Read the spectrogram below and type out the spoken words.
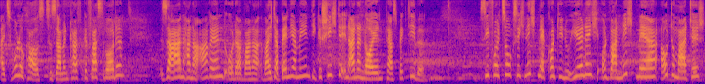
als Holocaust zusammengefasst wurde, sahen Hannah Arendt oder Walter Benjamin die Geschichte in einer neuen Perspektive. Sie vollzog sich nicht mehr kontinuierlich und war nicht mehr automatisch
